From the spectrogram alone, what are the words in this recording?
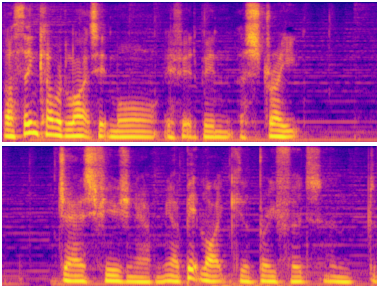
I think I would liked it more if it had been a straight jazz fusion album. You know, a bit like the Bruford and the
